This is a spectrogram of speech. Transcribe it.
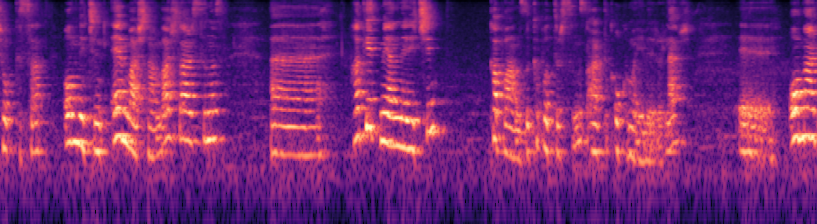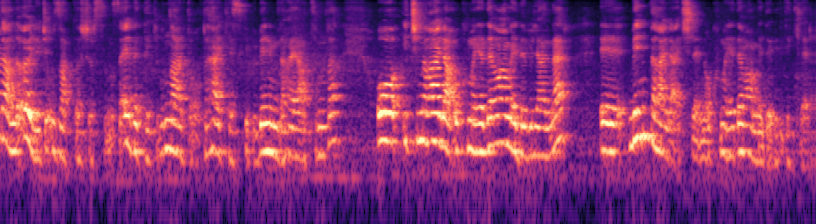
Çok kısa. Onun için en baştan başlarsınız. Ee, hak etmeyenler için kapağınızı kapatırsınız. Artık okumayı verirler. Ee, onlardan da öylece uzaklaşırsınız. Elbette ki bunlar da oldu. Herkes gibi benim de hayatımda o içimi hala okumaya devam edebilenler e, benim de hala içlerini okumaya devam edebildiklerim.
